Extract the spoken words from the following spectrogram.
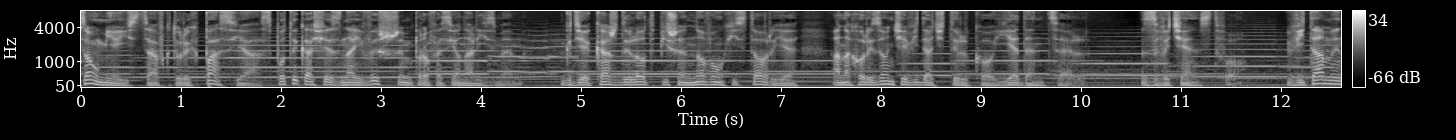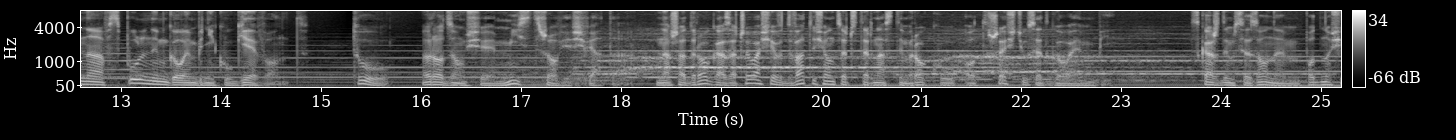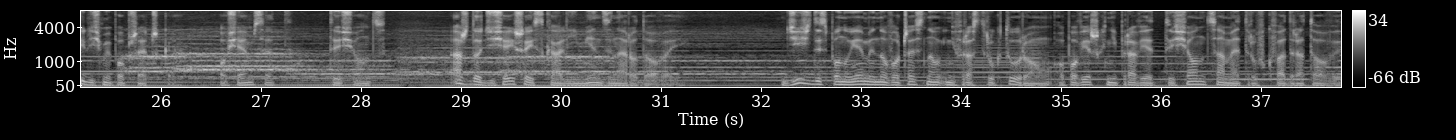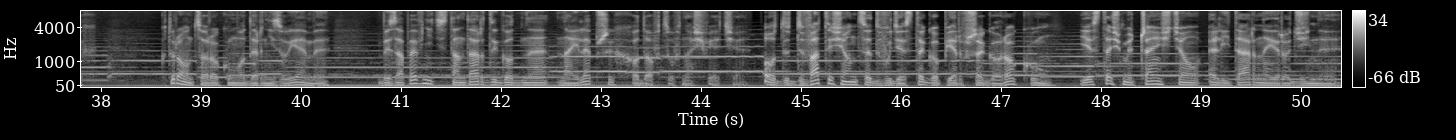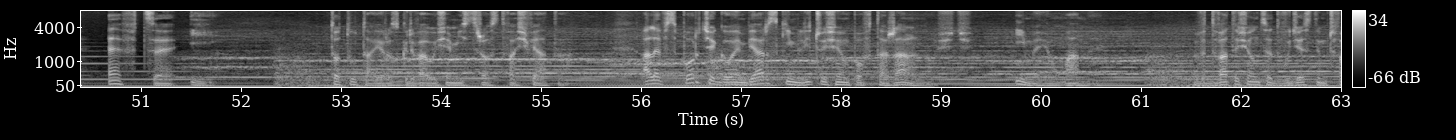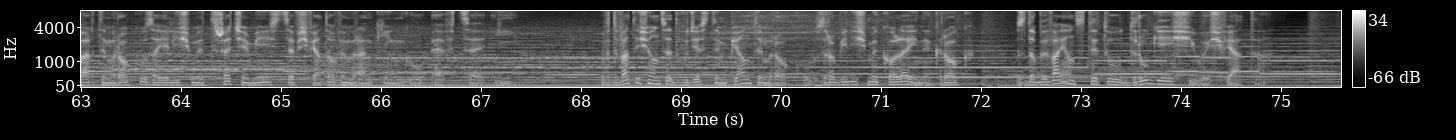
Są miejsca, w których pasja spotyka się z najwyższym profesjonalizmem, gdzie każdy lot pisze nową historię, a na horyzoncie widać tylko jeden cel zwycięstwo. Witamy na wspólnym gołębniku Giewont. Tu rodzą się mistrzowie świata. Nasza droga zaczęła się w 2014 roku od 600 gołębi. Z każdym sezonem podnosiliśmy poprzeczkę 800, 1000, aż do dzisiejszej skali międzynarodowej. Dziś dysponujemy nowoczesną infrastrukturą o powierzchni prawie 1000 metrów kwadratowych, którą co roku modernizujemy, by zapewnić standardy godne najlepszych hodowców na świecie. Od 2021 roku jesteśmy częścią elitarnej rodziny FCI. To tutaj rozgrywały się Mistrzostwa Świata. Ale w sporcie gołębiarskim liczy się powtarzalność i my ją mamy. W 2024 roku zajęliśmy trzecie miejsce w światowym rankingu FCI. W 2025 roku zrobiliśmy kolejny krok, zdobywając tytuł drugiej siły świata.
